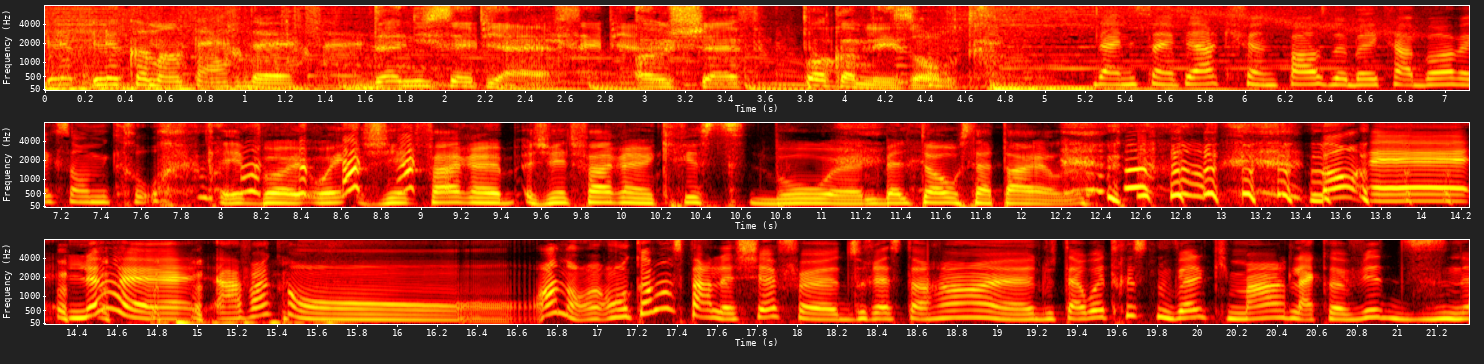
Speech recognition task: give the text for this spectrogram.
Le, le commentaire de Danny Saint-Pierre, un chef pas comme les autres. Dany Saint-Pierre qui fait une passe de bric-à-bas avec son micro. Eh boy, oui, je viens de faire un, je viens de faire un Christy de beau, euh, une belle toast à terre. là. bon, euh, là, euh, avant qu'on. Ah non, on commence par le chef euh, du restaurant euh, d'Outaouais. Triste nouvelle qui meurt de la COVID-19.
